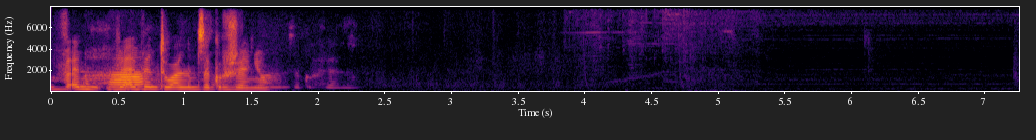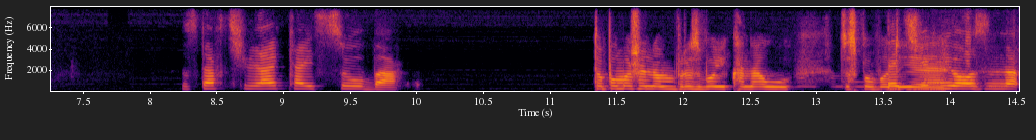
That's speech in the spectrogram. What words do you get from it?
W, en, w Aha. ewentualnym zagrożeniu. Zostawcie lajka i suba. To pomoże nam w rozwoju kanału, co Będzie spowoduje... miło zna...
